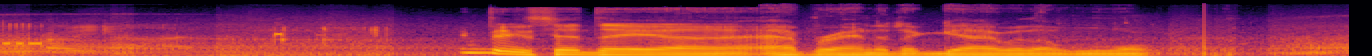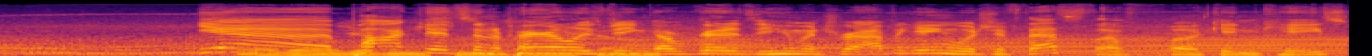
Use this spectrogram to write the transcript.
Probably not. I think they said they uh, apprehended a guy with a warrant. Yeah, Maybe we'll give him pockets and apparently is time, being upgraded to human trafficking. Which, if that's the fucking case,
